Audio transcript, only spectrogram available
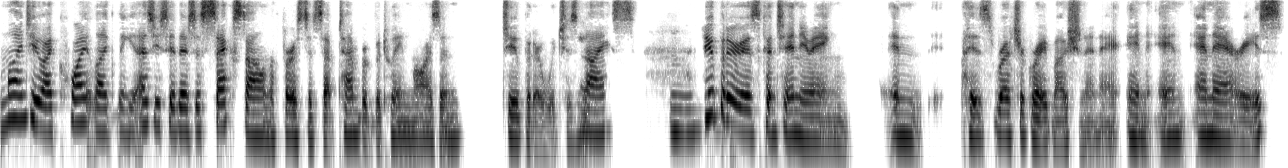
mind you, I quite like the, as you say, there's a sextile on the 1st of September between Mars and Jupiter, which is nice. Mm-hmm. Jupiter is continuing in his retrograde motion in, in, in, in Aries.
